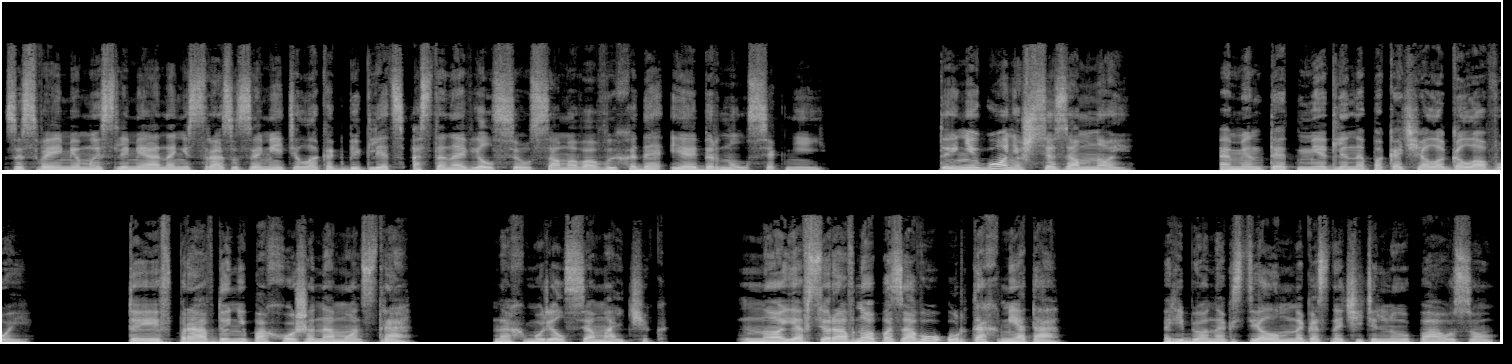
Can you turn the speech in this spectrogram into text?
За своими мыслями она не сразу заметила, как беглец остановился у самого выхода и обернулся к ней. «Ты не гонишься за мной!» Аментет медленно покачала головой. «Ты и вправду не похожа на монстра», — нахмурился мальчик. «Но я все равно позову Уртахмета». Ребенок сделал многозначительную паузу,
